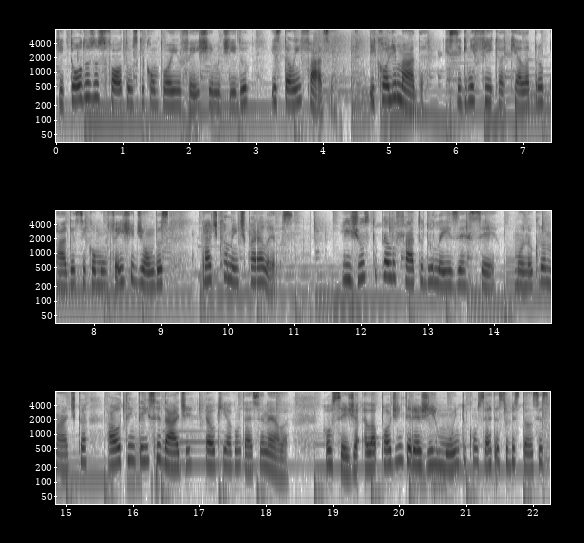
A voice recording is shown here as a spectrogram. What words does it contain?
que todos os fótons que compõem o feixe emitido estão em fase, e colimada, que significa que ela propaga-se como um feixe de ondas praticamente paralelas. E justo pelo fato do laser ser monocromática, a alta intensidade é o que acontece nela. Ou seja, ela pode interagir muito com certas substâncias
